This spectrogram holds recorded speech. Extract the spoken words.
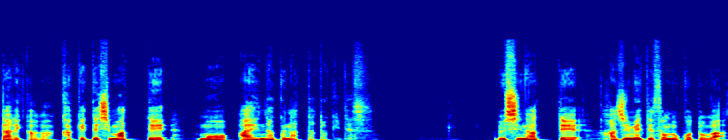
誰かが欠けてしまってもう会えなくなった時です。失って初めてそのことが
